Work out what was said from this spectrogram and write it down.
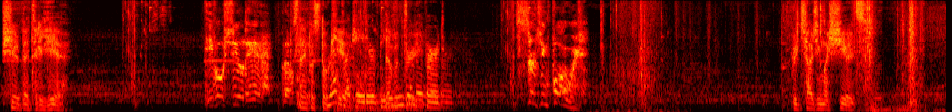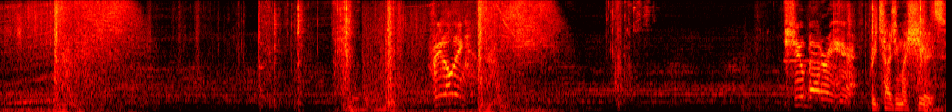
Shield battery here. Evo shield here. Level Sniper stock here. Replicator being Level 3. delivered. Searching forward. Recharging my shields. Reloading. Shield battery here. Recharging my shields.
